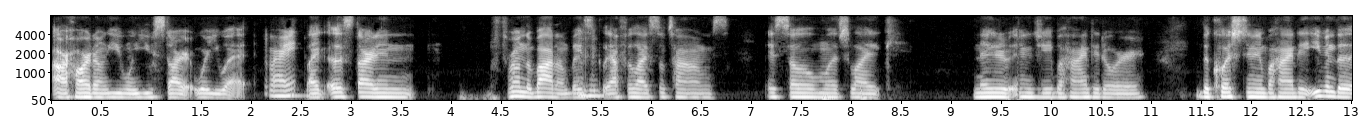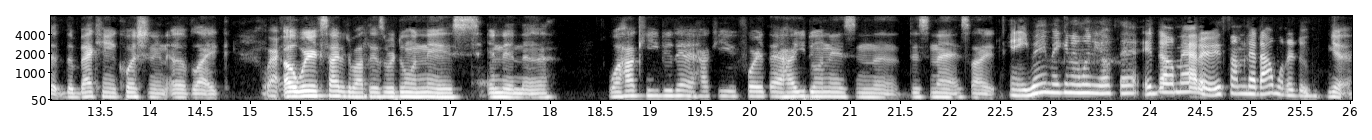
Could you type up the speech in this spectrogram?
are hard on you when you start where you at. Right. Like us starting from the bottom, mm-hmm. basically. I feel like sometimes it's so much like negative energy behind it or the questioning behind it, even the the backhand questioning of like, Right. oh, we're excited about this, we're doing this, and then the well, how can you do that? How can you afford that? How you doing this and the this and that? It's like, And you ain't making no money off that. It don't matter. It's something that I want to do. yeah,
